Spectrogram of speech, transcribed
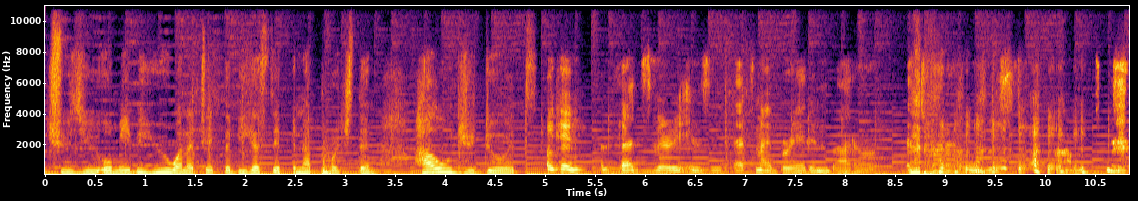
choose you, or maybe you want to take the bigger step and approach them. How would you do it? Okay, that's very easy. That's my bread and butter. That's what I always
